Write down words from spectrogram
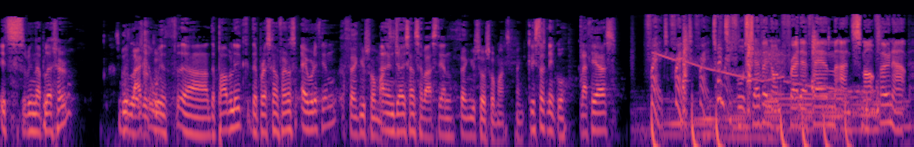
It's been a pleasure. Good luck with uh, the public, the press conference, everything. Thank you so much. And enjoy San Sebastian. Thank you so, so much. Thank you. Christos Niku. Gracias. Fred, Fred, Fred, 24 7 on Fred FM and smartphone app.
